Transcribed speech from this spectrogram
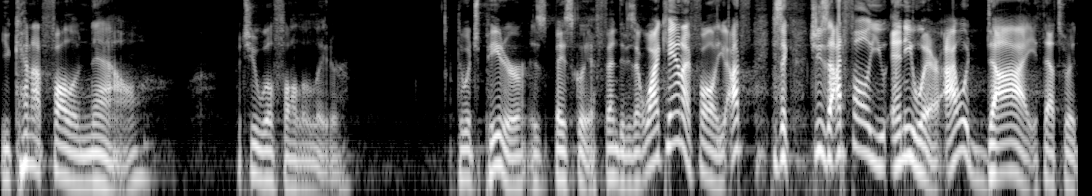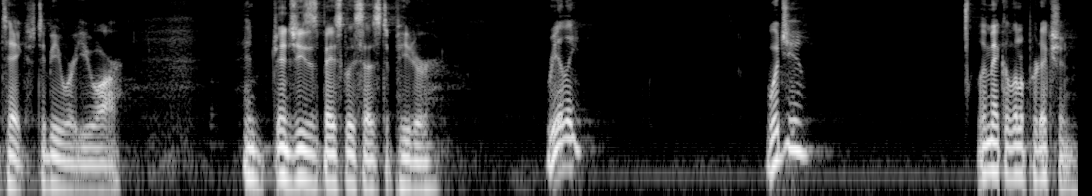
you cannot follow now, but you will follow later. To which Peter is basically offended. He's like, Why can't I follow you? I'd, he's like, Jesus, I'd follow you anywhere. I would die if that's what it takes to be where you are. And, and Jesus basically says to Peter, Really? Would you? Let me make a little prediction.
